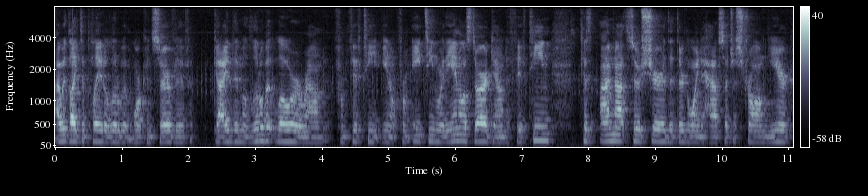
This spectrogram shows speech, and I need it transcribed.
I would like to play it a little bit more conservative, guide them a little bit lower around from 15, you know, from 18 where the analysts are down to 15, because I'm not so sure that they're going to have such a strong year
